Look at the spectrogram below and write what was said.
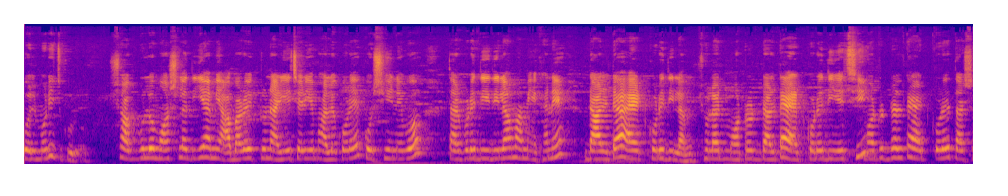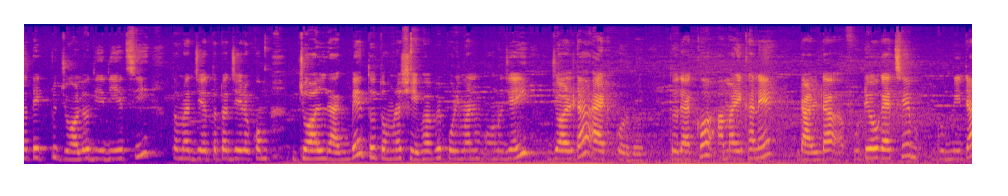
গোলমরিচ গুঁড়ো। সবগুলো মশলা দিয়ে আমি আবারও একটু নাড়িয়ে চাড়িয়ে ভালো করে কষিয়ে নেব। তারপরে দিয়ে দিলাম, আমি এখানে ডালটা অ্যাড করে দিলাম। ছোলার মটর ডালটা অ্যাড করে দিয়েছি। মটর ডালটা অ্যাড করে তার সাথে একটু জলও দিয়ে দিয়েছি। তোমরা যতটা যেরকম জল রাখবে, তো তোমরা সেইভাবে পরিমাণ অনুযায়ী জলটা অ্যাড করবে। তো দেখো, আমার এখানে ডালটা ফুটেও গেছে, ঘুগনিটা।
